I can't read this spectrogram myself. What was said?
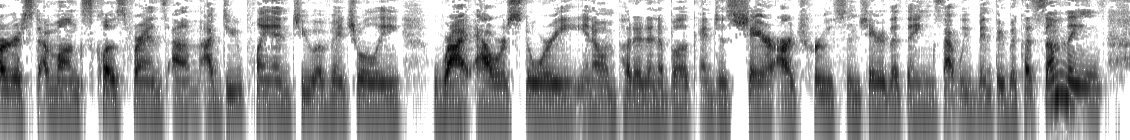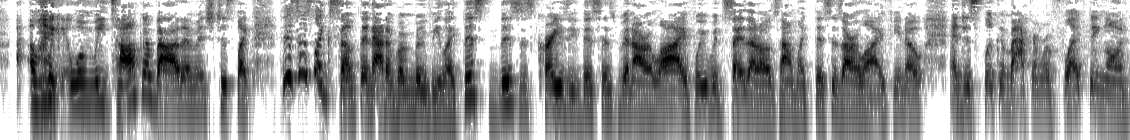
first amongst close friends. Um, I do plan to eventually write our story, you know, and put it in a book and just share our truths and share the things that we've been through because some things, like when we talk about them, it's just like, this is like something out of a movie. Like this, this is crazy. This has been our life. We would say that all the time, like this is our life, you know, and just looking back and reflecting on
